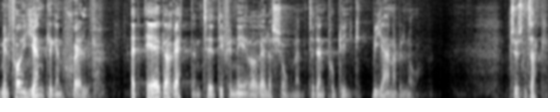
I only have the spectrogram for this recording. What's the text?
men för egentligen själv att äga rätten till att definiera relationen till den publik vi gärna vill nå. Tusen tack.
